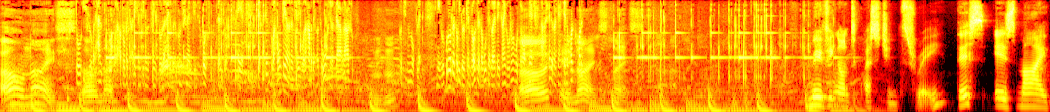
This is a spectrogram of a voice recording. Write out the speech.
Oh, nice. Oh, nice. Mm-hmm. Oh, okay, nice, nice. Moving on to question three. This is my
